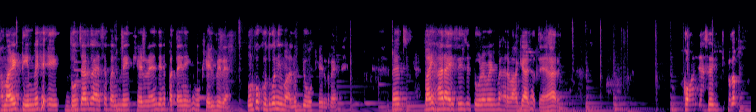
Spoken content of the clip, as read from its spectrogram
हमारी टीम में एक दो चार तो ऐसे बंदे खेल रहे हैं जिन्हें पता ही नहीं कि वो खेल भी रहे हैं। उनको खुद को नहीं मालूम कि वो खेल रहे हैं। भाई हर आईसीसी टूर्नामेंट में हरवा के आ जाते हैं यार। कौन जैसे मतलब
